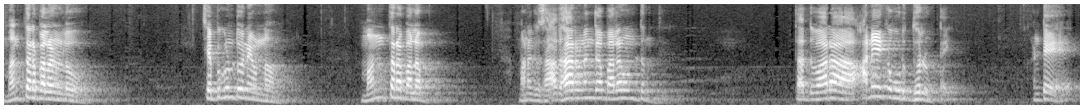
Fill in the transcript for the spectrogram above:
మంత్రబలంలో చెప్పుకుంటూనే ఉన్నాం. మంత్రబలం. మనకు సాధారణంగా బలం ఉంటుంది. తద్వారా అనేక వృద్ధులు ఉంటాయి అంటే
